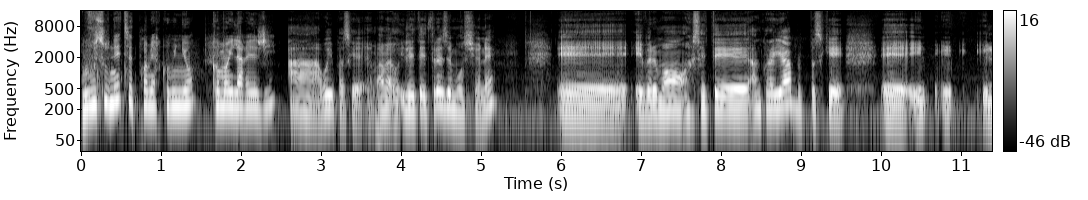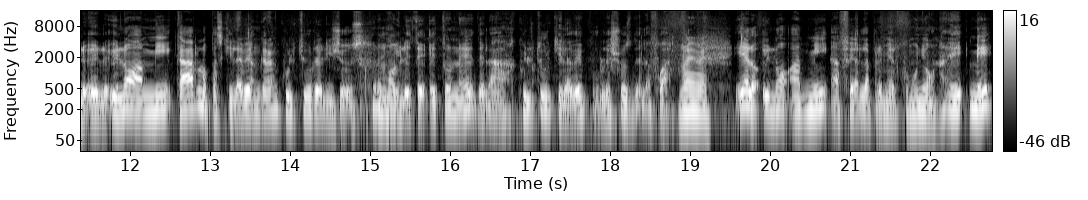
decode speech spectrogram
Vous vous souvenez de cette première communion? Comment il a réagi? Ah oui, parce qu'il ah, était très émotionné. Et, vraiment, c'était incroyable parce que et, ils l'ont mis Carlo parce qu'il avait une grande culture religieuse. Vraiment, mhm. il était étonné de la culture qu'il avait pour les choses de la foi. Et alors, ils l'ont mis à faire la première communion. Et, mais,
